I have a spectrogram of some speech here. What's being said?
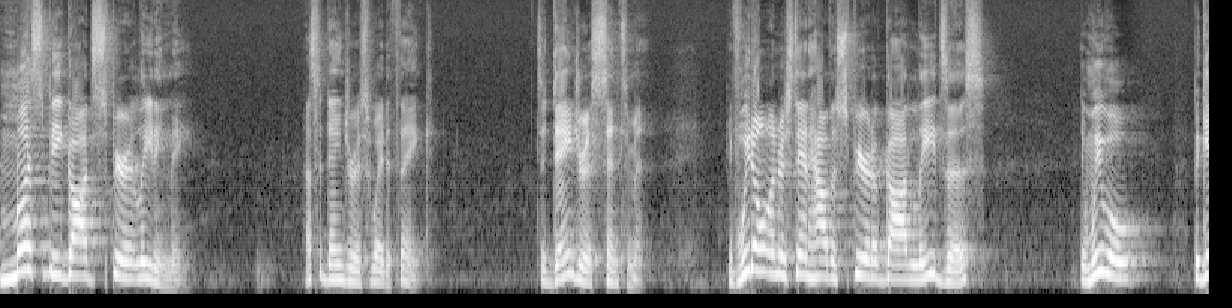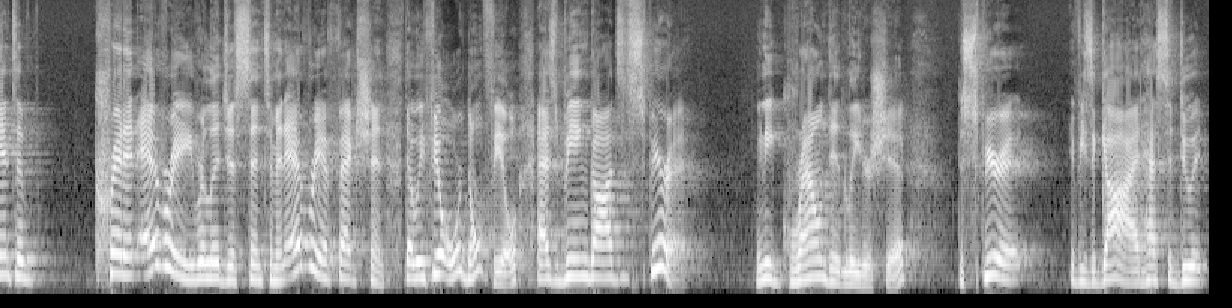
must be God's Spirit leading me. That's a dangerous way to think. It's a dangerous sentiment. If we don't understand how the Spirit of God leads us, then we will begin to credit every religious sentiment, every affection that we feel or don't feel as being God's Spirit. We need grounded leadership. The Spirit, if He's a guide, has to do it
